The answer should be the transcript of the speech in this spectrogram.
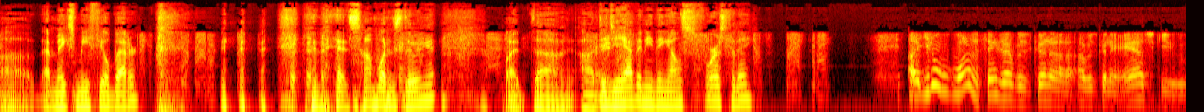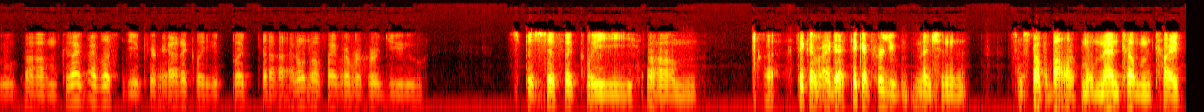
uh, that makes me feel better that someone's doing it. But uh, uh, did you have anything else for us today? Uh, you know, one of the things I was gonna I was gonna ask you because I've, I've listened to you periodically, but uh, I don't know if I've ever heard you specifically. Um, I think I've, I think I've heard you mention some stuff about like momentum type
